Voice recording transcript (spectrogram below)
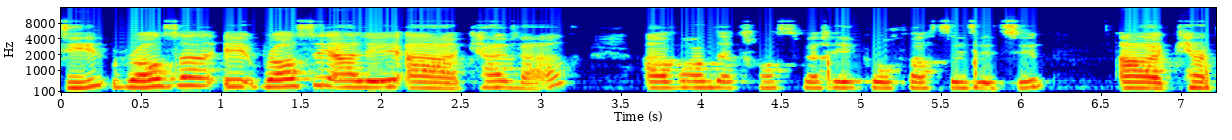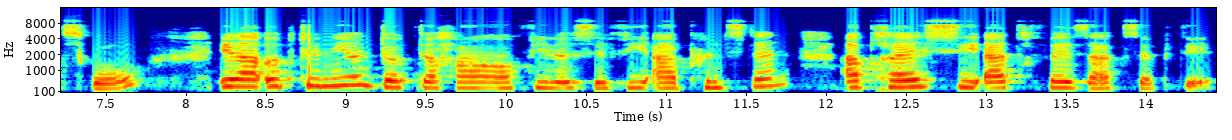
dit, Rosa est, allée à Calvert avant d'être transférée pour faire ses études à Kent School. Il a obtenu un doctorat en philosophie à Princeton après s'y être fait accepter.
